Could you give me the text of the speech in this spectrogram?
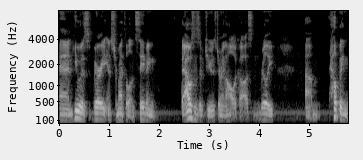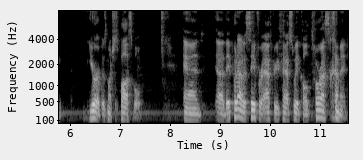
and he was very instrumental in saving thousands of Jews during the Holocaust and really um, helping Europe as much as possible. And uh, they put out a sefer after he passed away called Toras Chemed,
